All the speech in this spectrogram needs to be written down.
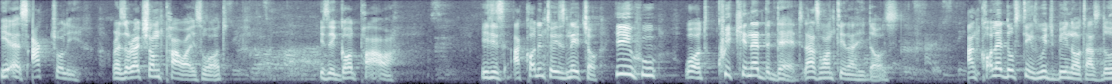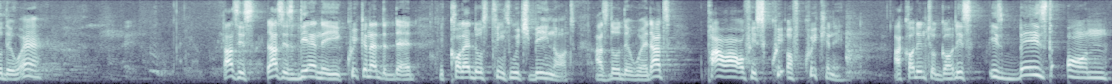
Yes, actually, Resurrection power is what? Is a God power. It is according to his nature. He who what quickened the dead. That's one thing that he does. And called those things which be not as though they were. That's his, that's his DNA. He quickened the dead. He called those things which be not as though they were. That power of his of quickening, according to God, is, is based on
